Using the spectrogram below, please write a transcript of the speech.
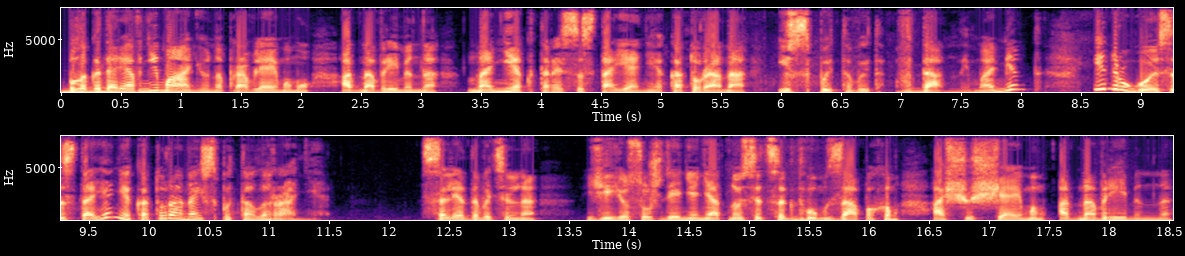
благодаря вниманию, направляемому одновременно на некоторое состояние, которое она испытывает в данный момент, и другое состояние, которое она испытала ранее. Следовательно, ее суждение не относится к двум запахам, ощущаемым одновременно.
